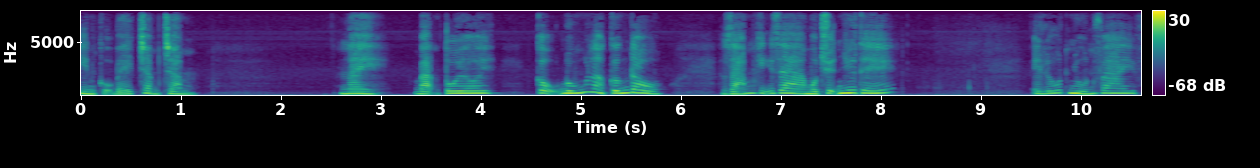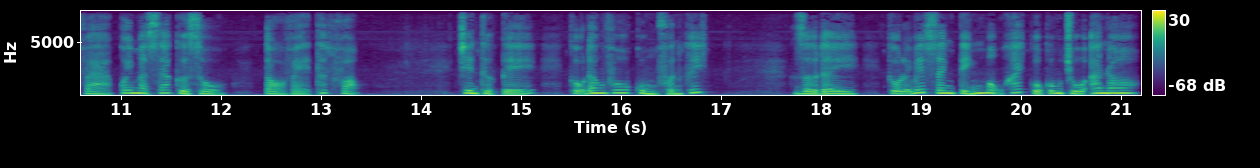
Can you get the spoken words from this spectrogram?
nhìn cậu bé chằm chằm. Này, bạn tôi ơi, cậu đúng là cứng đầu. Dám nghĩ ra một chuyện như thế. Elot nhún vai và quay mặt ra cửa sổ, tỏ vẻ thất vọng. Trên thực tế, cậu đang vô cùng phấn khích. Giờ đây, cậu đã biết danh tính mộng khách của công chúa Ano.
